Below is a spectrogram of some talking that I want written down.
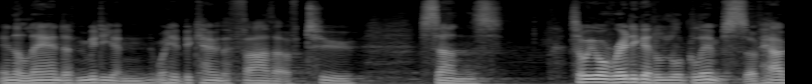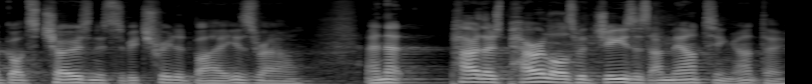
in the land of Midian, where he became the father of two sons. So we already get a little glimpse of how God's chosen is to be treated by Israel, and that those parallels with Jesus are mounting, aren't they?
